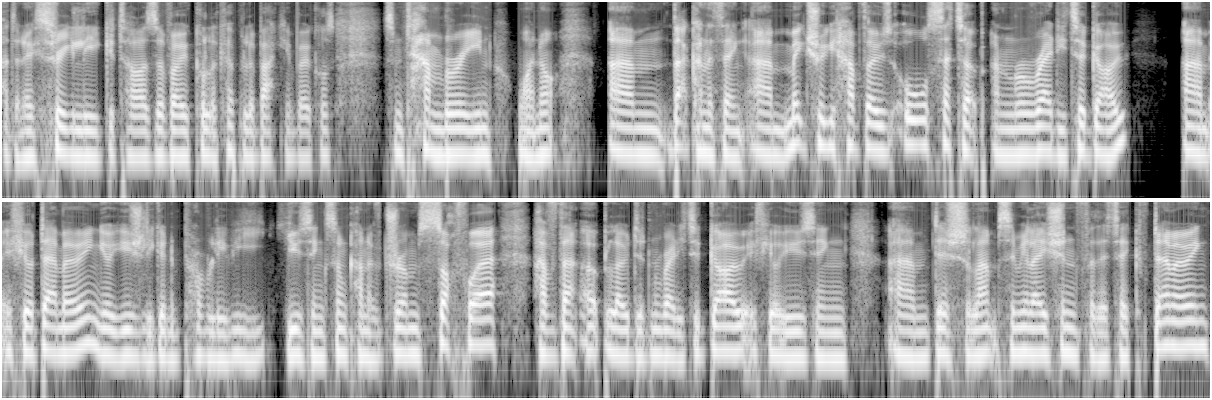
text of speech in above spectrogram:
I don't know, three lead guitars, a vocal, a couple of backing vocals, some tambourine, why not? Um, that kind of thing. Um, make sure you have those all set up and ready to go. Um, if you're demoing, you're usually going to probably be using some kind of drum software. Have that uploaded and ready to go. If you're using um, digital amp simulation for the sake of demoing,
